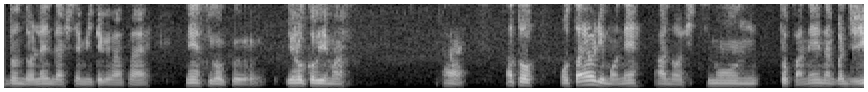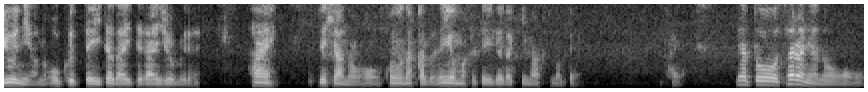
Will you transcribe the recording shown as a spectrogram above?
どんどん連打してみてください。ね、すごく喜びます。はい。あと、お便りもね、あの、質問とかね、なんか自由にあの送っていただいて大丈夫です。はい。ぜひあの、この中でね、読ませていただきますので。はい。で、あと、さらにあの、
